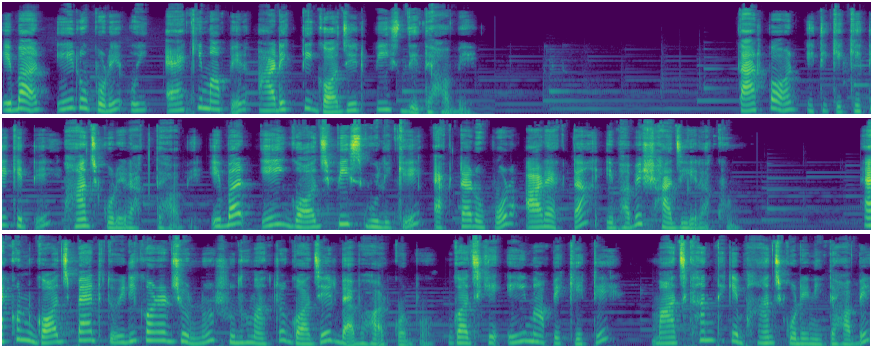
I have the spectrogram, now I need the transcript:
এবার এর ওপরে ওই একই মাপের আরেকটি গজের পিস দিতে হবে। তারপর এটিকে কেটে কেটে ভাঁজ করে রাখতে হবে। এবার এই গজ পিসগুলিকে একটার ওপর আর একটা এভাবে সাজিয়ে রাখুন। এখন গজ প্যাড তৈরি করার জন্য শুধুমাত্র গজের ব্যবহার করব। গজকে এই মাপে কেটে মাঝখান থেকে ভাঁজ করে নিতে হবে।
